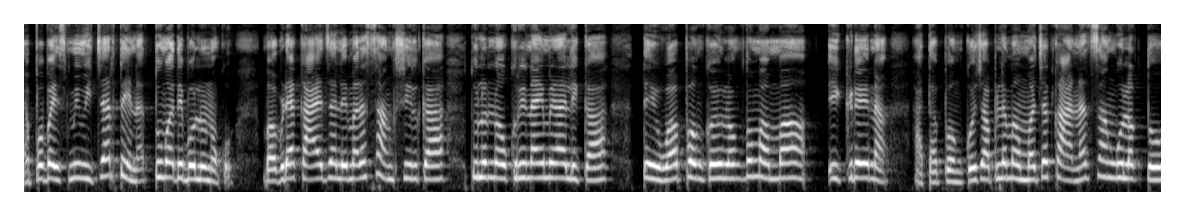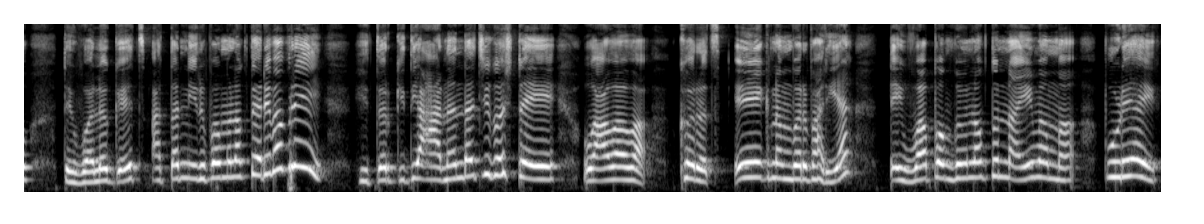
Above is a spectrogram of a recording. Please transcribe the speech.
गप्प बैस मी विचारते ना तू मध्ये बोलू नको. बबड्या काय झाले मला सांगशील का? तुला नोकरी नाही मिळाली का? तेव्हा पंकज लागतो मम्मा इकडे ना. आता पंकज आपल्या मम्माच्या कानात सांगू लागतो. तेव्हा लगेच आता निरुपा मला लागते अरे बापरे ही तर किती आनंदाची गोष्ट आहे. वा वा वा खरंच. एक नंबर भारी या तेव्हा पंकज लागतो. नाही मम्मा पुढे ऐक.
